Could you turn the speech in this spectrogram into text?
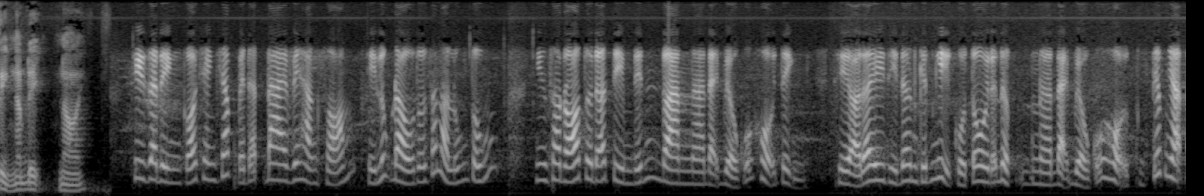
tỉnh Nam Định nói: Khi gia đình có tranh chấp về đất đai với hàng xóm thì lúc đầu tôi rất là lúng túng, nhưng sau đó tôi đã tìm đến đoàn à, đại biểu Quốc hội tỉnh thì ở đây thì đơn kiến nghị của tôi đã được à, đại biểu Quốc hội tiếp nhận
